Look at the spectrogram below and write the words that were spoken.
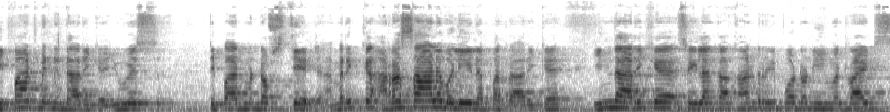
டிபார்ட்மெண்ட் என்ற அறிக்கை. யுஎஸ் டிபார்ட்மெண்ட் ஆஃப் ஸ்டேட் அமெரிக்க அரசால வெளியிடப்படுற அறிக்கை. இந்த அறிக்கை Sri Lanka country report on human rights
